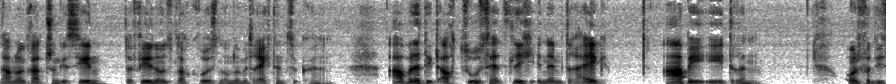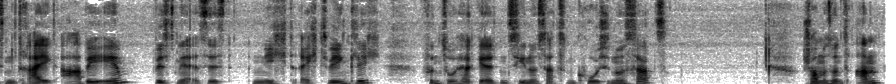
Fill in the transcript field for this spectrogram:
da haben wir gerade schon gesehen, da fehlen uns noch Größen, um damit rechnen zu können. Aber der liegt auch zusätzlich in dem Dreieck ABE drin. Und von diesem Dreieck ABE wissen wir, es ist nicht rechtwinklig, von so her gelten Sinussatz und Cosinussatz. Schauen wir es uns an.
